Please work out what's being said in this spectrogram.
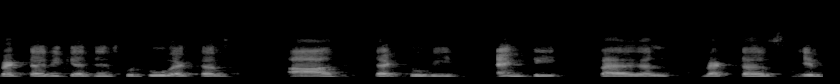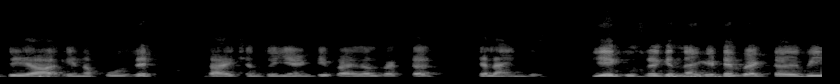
vector भी कहते हैं इसको two vectors are said to be anti parallel vectors if they are in opposite direction तो ये एंटी पैरल वेक्टर कहलाएँगे। ये एक दूसरे के नेगेटिव वेक्टर भी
